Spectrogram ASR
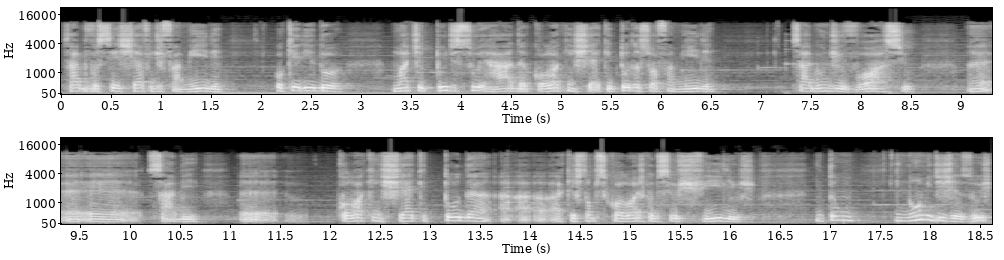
Sabe, você, chefe de família, Ô querido, uma atitude sua errada coloca em xeque toda a sua família, sabe? Um divórcio, é, é, é, sabe? Coloca em xeque toda a, a, a questão psicológica dos seus filhos. Então, em nome de Jesus,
